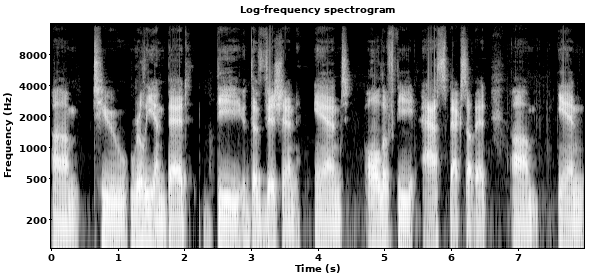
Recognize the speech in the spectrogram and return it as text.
um, to really embed the the vision and all of the aspects of it um, in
